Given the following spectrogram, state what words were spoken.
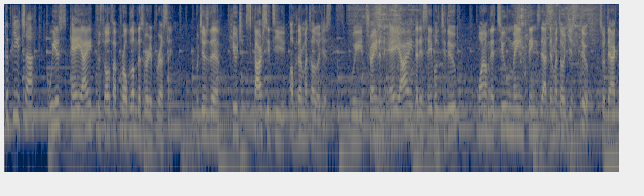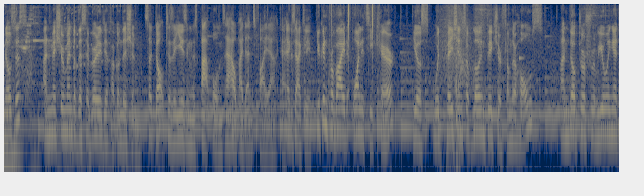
The future. We use AI to solve a problem that's very pressing, which is the huge scarcity of dermatologists. We train an AI that is able to do one of the two main things that dermatologists do. So diagnosis and measurement of the severity of a condition. So doctors are using this platform to help identify, yeah? Okay. Exactly. You can provide quality care just with patients uploading pictures from their homes and doctors reviewing it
